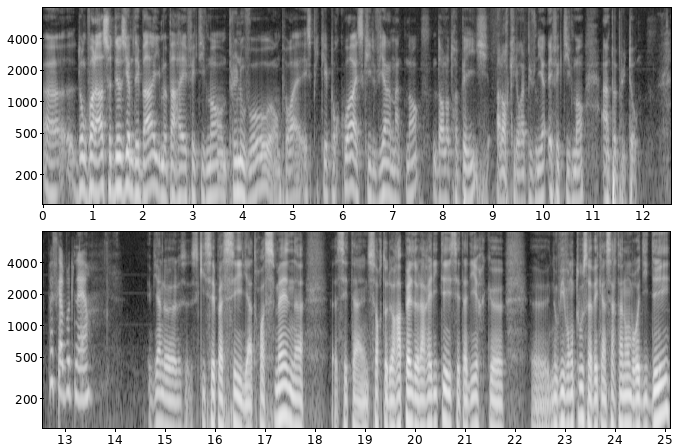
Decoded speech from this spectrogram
Euh, donc voilà, ce deuxième débat, il me paraît effectivement plus nouveau. On pourrait expliquer pourquoi est-ce qu'il vient maintenant dans notre pays, alors qu'il aurait pu venir effectivement un peu plus tôt. Pascal Bruckner. Eh bien, ce qui s'est passé il y a trois semaines, euh, c'est un- une sorte de rappel de la réalité, c'est-à-dire que nous vivons tous avec un certain nombre d'idées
